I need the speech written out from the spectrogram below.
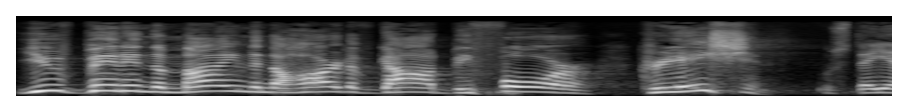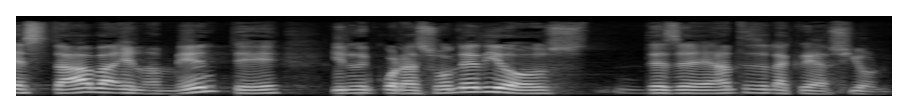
You've been in the mind and the heart of God before creation. Usted ya estaba en la mente y en el corazón de Dios desde antes de la creación.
